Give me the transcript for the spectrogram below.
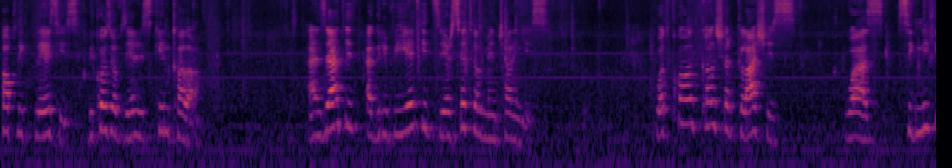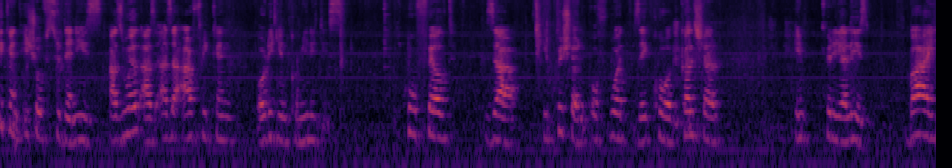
public places because of their skin color. And that aggravated their settlement challenges. What called culture clashes was significant issue of Sudanese as well as other African origin communities who felt the impression of what they call culture imperialism by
